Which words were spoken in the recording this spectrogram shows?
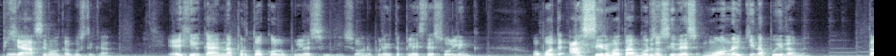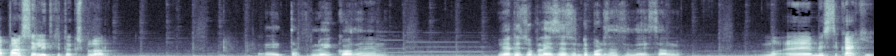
Ποια ασύρματα ακουστικά; Έχει κάνει ένα πρωτόκολλο που λες η Sony που λέγεται PlayStation Link. Οπότε ασύρματα μπορείς να συνδέσεις μόνο εκείνα που είδαμε. Τα Parse Elite και το Explore. Ε, λογικό δεν είναι. Γιατί στο PlayStation τι μπορείς να συνδέσεις άλλο; Ε, με στικάκι.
